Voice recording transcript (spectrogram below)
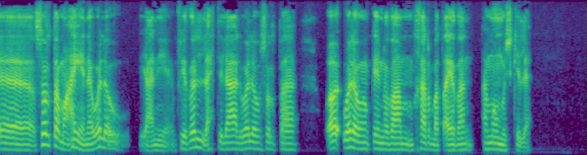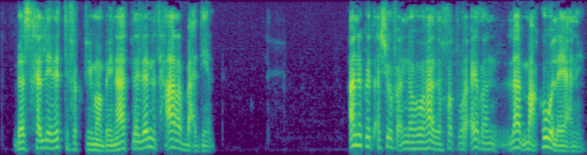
آه، سلطة معينة ولو يعني في ظل الاحتلال ولو سلطة ولو نقيم نظام مخربط أيضا مو مشكلة. بس خلي نتفق فيما بيناتنا لن نتحارب بعدين. أنا كنت أشوف أنه هذه الخطوة أيضا لا معقولة يعني.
